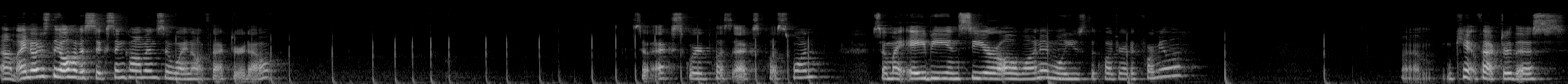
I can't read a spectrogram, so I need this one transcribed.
Um, I noticed they all have a 6 in common, so why not factor it out? So x squared plus x plus 1. So my a, b, and c are all 1, and we'll use the quadratic formula. Um, we can't factor this,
